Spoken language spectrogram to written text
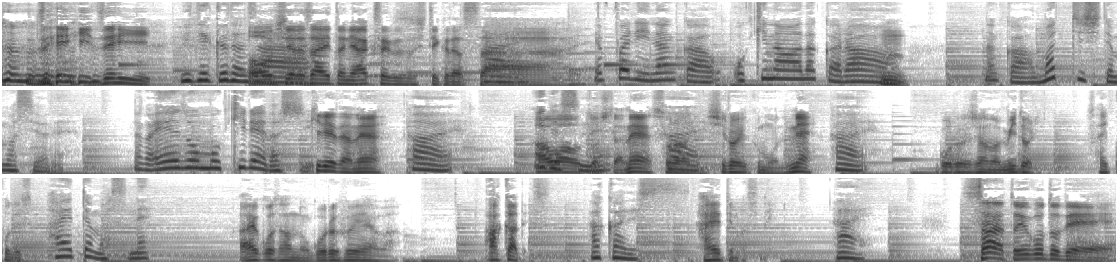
ぜひぜひ見てください。オフィシャルサイトにアクセスしてくださやっぱりなんか沖縄だから、い、うん。なんかマッチしてますよねなんか映像も綺麗だし。綺麗だね。はい。いい青々ですね。としたね空はい。に白い雲にね、はい。ゴルフ場の緑。最高です。生えてますね。あやこさんのゴルフウェアは赤です。赤です。生えてますね。はい。さあということで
